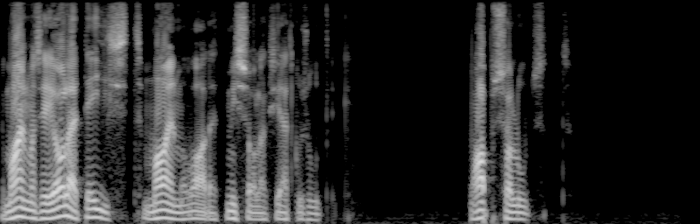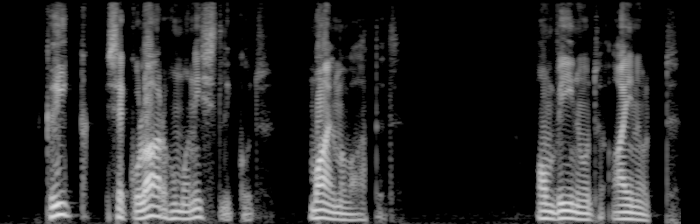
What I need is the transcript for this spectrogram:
ja maailmas ei ole teist maailmavaadet, mis oleks jätkusuutlik. absoluutselt. kõik sekulaarhumanistlikud maailmavaated on viinud ainult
